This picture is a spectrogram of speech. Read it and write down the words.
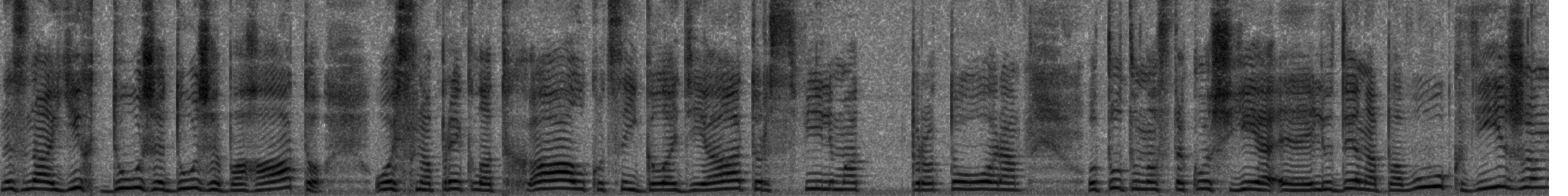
Не знаю, їх дуже-дуже багато. Ось, наприклад, Халк, оцей гладіатор з фільма про Тора. Отут у нас також є е, людина-павук, Віжен.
